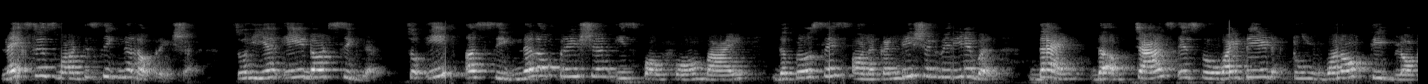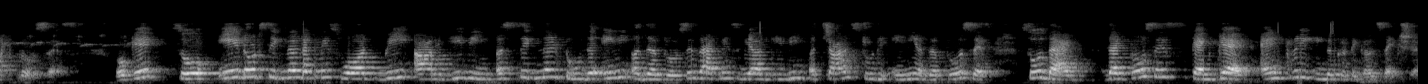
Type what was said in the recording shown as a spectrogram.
Next is what the signal operation. So here a dot signal. So if a signal operation is performed by the process on a condition variable then the chance is provided to one of the blocked process okay? So a dot signal that means what we are giving a signal to the any other process. That means we are giving a chance to the any other process so that that process can get entry in the critical section.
